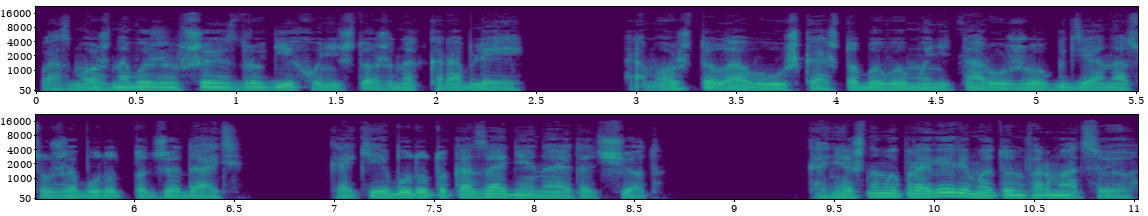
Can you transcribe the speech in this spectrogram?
Возможно, выжившие из других уничтоженных кораблей. А может и ловушка, чтобы выманить наружу, где нас уже будут поджидать. Какие будут указания на этот счет? Конечно, мы проверим эту информацию.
